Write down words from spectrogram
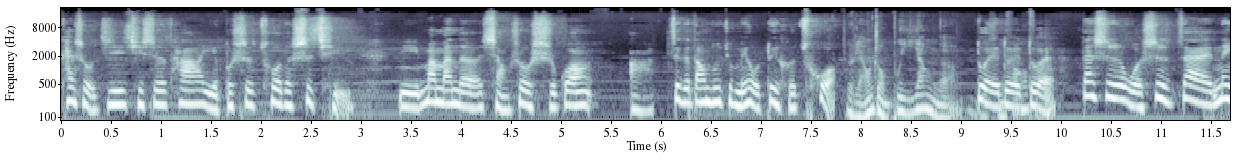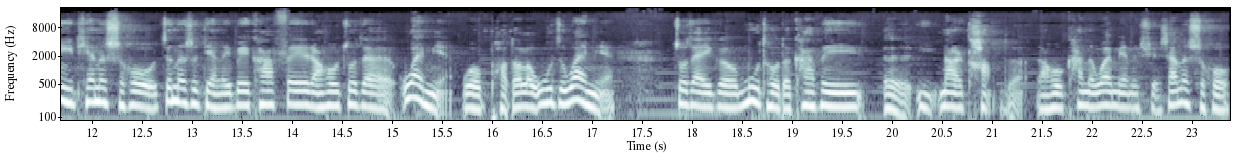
看手机，其实它也不是错的事情。你慢慢的享受时光啊，这个当中就没有对和错。就两种不一样的对对对，但是我是在那一天的时候，真的是点了一杯咖啡，然后坐在外面，我跑到了屋子外面，坐在一个木头的咖啡呃椅那儿躺着，然后看着外面的雪山的时候，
